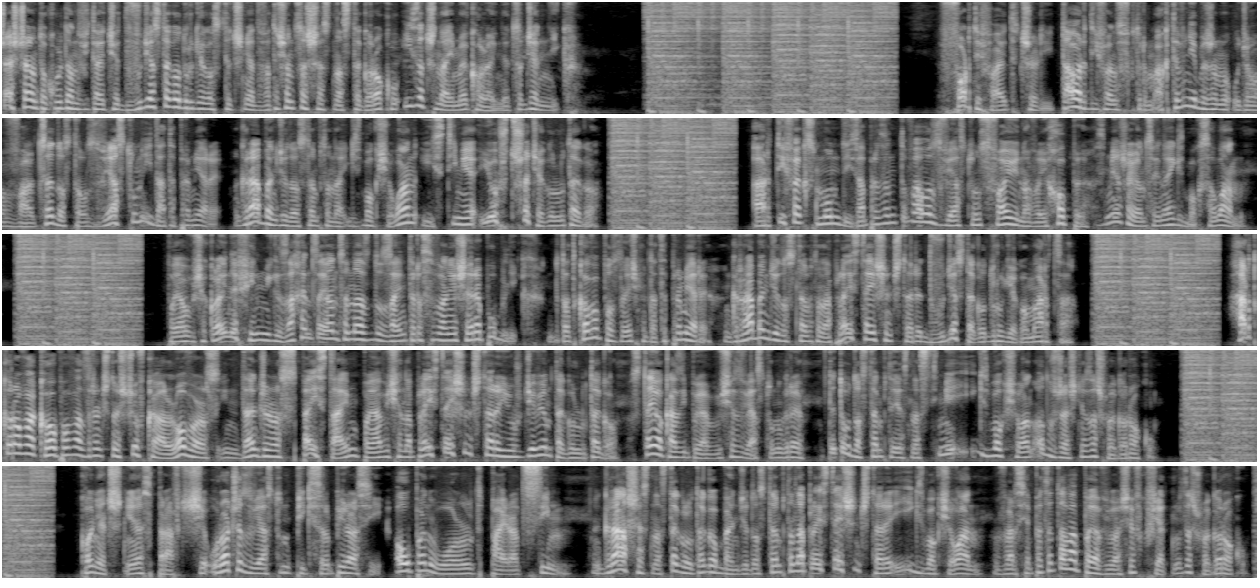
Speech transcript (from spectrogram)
Cześć, cześć, to Kuldan, witajcie 22 stycznia 2016 roku i zaczynajmy kolejny codziennik. Fortified, czyli Tower Defense, w którym aktywnie bierzemy udział w walce, dostał zwiastun i datę premiery. Gra będzie dostępna na Xboxie One i Steamie już 3 lutego. Artifex Mundi zaprezentowało zwiastun swojej nowej hopy, zmierzającej na Xboxa One. Pojawił się kolejny filmik zachęcający nas do zainteresowania się Republik. Dodatkowo poznaliśmy datę premiery. Gra będzie dostępna na PlayStation 4 22 marca. Hardkorowa koopowa zręcznościówka Lovers in Dangerous Space Time pojawi się na PlayStation 4 już 9 lutego. Z tej okazji pojawił się zwiastun gry. Tytuł dostępny jest na Steamie i Xbox One od września zeszłego roku. Koniecznie sprawdźcie uroczy zwiastun Pixel Piracy Open World Pirate Sim. Gra 16 lutego będzie dostępna na PlayStation 4 i Xbox One. Wersja PC-towa pojawiła się w kwietniu zeszłego roku.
